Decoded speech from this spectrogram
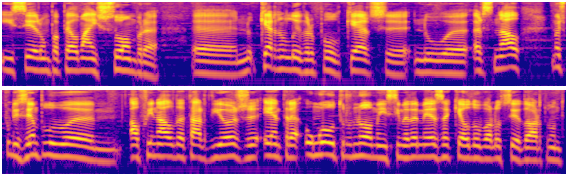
e ser um papel mais sombra, uh, quer no Liverpool, quer no uh, Arsenal. Mas, por exemplo, ao final da tarde de hoje entra um outro nome em cima da mesa, que é o do Borussia Dortmund,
